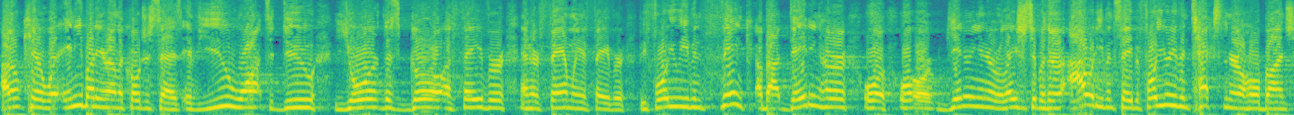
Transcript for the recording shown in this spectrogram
I don't care what anybody around the culture says. If you want to do your this girl a favor and her family a favor, before you even think about dating her or, or, or getting in a relationship with her, I would even say before you're even texting her a whole bunch,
